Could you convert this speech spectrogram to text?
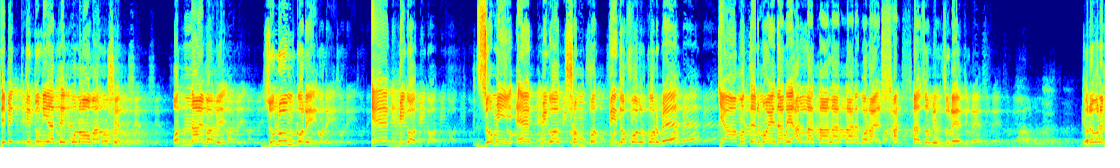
যে ব্যক্তি দুনিয়াতে কোন মানুষের অন্যায়ভাবে জুলুম করে, এক বিগত জমি, এক বিগত সম্পত্তি দখল করবে কেয়ামতের ময়দানে আল্লাহ তাআলা তার গলায় ষাটটা জমিন ঝুলিয়ে দিবে। জোরে বলেন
